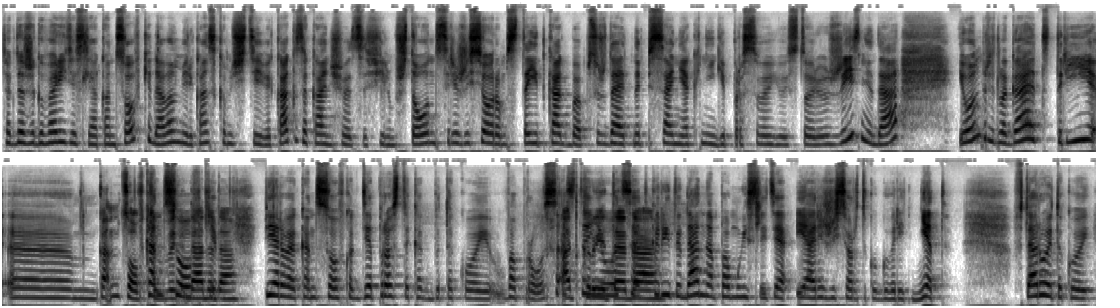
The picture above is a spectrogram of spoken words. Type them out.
Тогда же говорить, если о концовке, да, в американском чтиве, как заканчивается фильм, что он с режиссером стоит, как бы обсуждает написание книги про свою историю жизни, да, и он предлагает три эм, Концовки, концовки. да-да-да. Первая концовка, где просто как бы такой вопрос Открытая, остается, да. открытый, да, на помыслите, и а режиссер такой говорит нет. Второй такой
